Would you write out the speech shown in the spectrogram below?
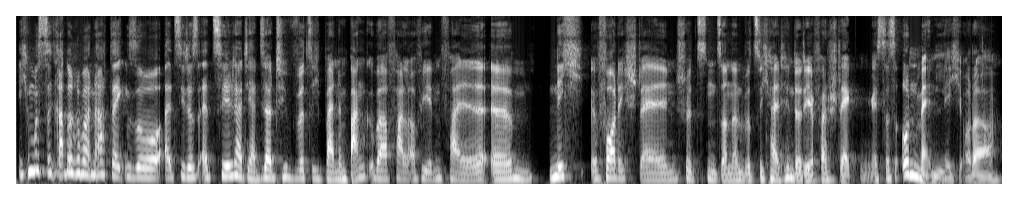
Ich musste gerade darüber nachdenken, so als sie das erzählt hat. Ja, dieser Typ wird sich bei einem Banküberfall auf jeden Fall ähm, nicht vor dich stellen, schützen, sondern wird sich halt hinter dir verstecken. Ist das unmännlich oder?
